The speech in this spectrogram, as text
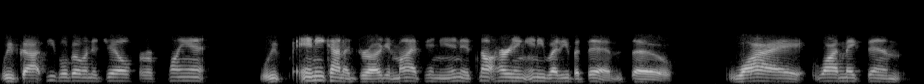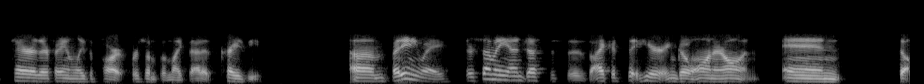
we've got people going to jail for a plant. We any kind of drug, in my opinion, it's not hurting anybody but them. So why why make them tear their families apart for something like that? It's crazy. Um, but anyway, there's so many injustices. I could sit here and go on and on. And the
